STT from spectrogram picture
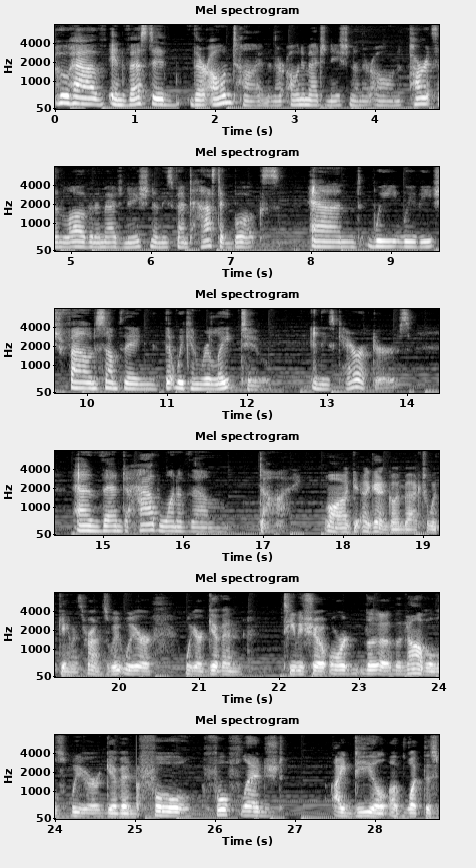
Who have invested their own time and their own imagination and their own hearts and love and imagination in these fantastic books, and we we've each found something that we can relate to in these characters, and then to have one of them die Well, again, going back to with Game of Thrones, we, we are we are given TV show or the the novels. We are given a full full fledged ideal of what this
